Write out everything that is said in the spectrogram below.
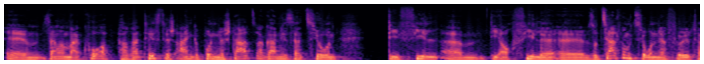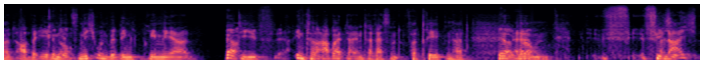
ähm, sagen wir mal, kooperatistisch eingebundene Staatsorganisation, die viel, ähm, die auch viele äh, Sozialfunktionen erfüllt hat, aber eben Genau. jetzt nicht unbedingt primär Ja. die Inter Arbeiterinteressen vertreten hat. Ja, genau. Ähm, vielleicht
